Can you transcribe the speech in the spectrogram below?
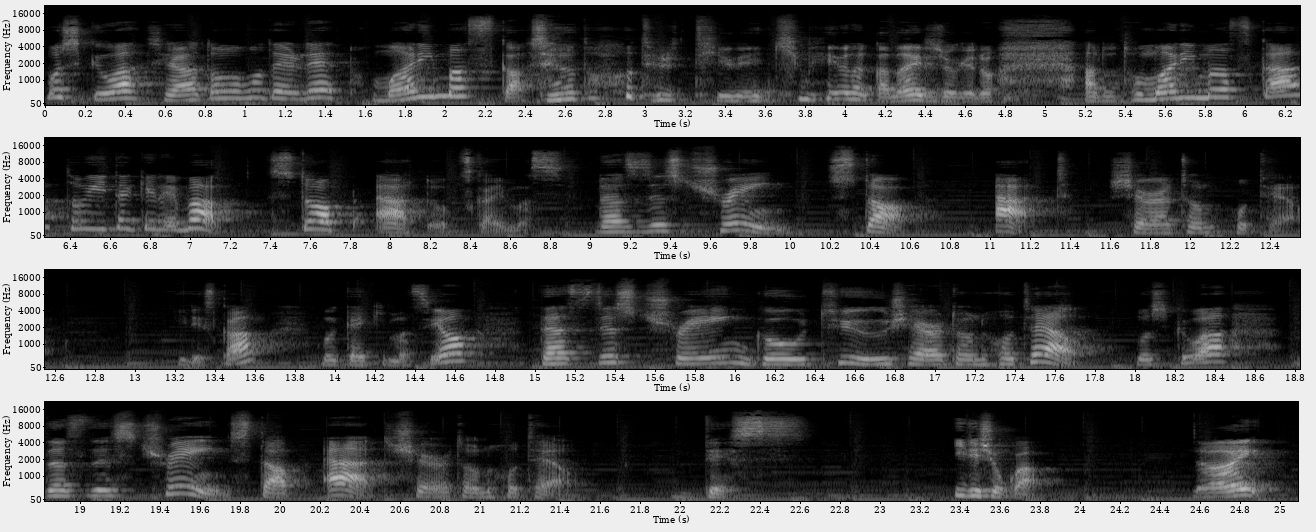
もしくは、シェラトンホテルで泊まりますかシェラトンホテルっていう駅名なんかないでしょうけど、あの、泊まりますかと言いたければ、stop at を使います。Does this train stop at Sheraton Hotel? いいですかもう一回いきますよ。Does this train go to Sheraton Hotel? もしくは、Does this train stop at Sheraton Hotel? です。いいでしょうかはい。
